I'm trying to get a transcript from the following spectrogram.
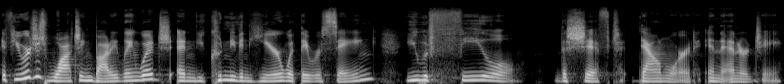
if you were just watching body language and you couldn't even hear what they were saying you would feel the shift downward in energy.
